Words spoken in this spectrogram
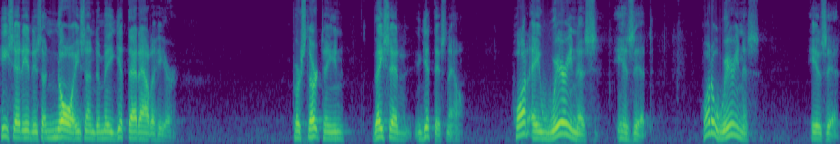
He said, It is a noise unto me. Get that out of here. Verse 13, they said, Get this now. What a weariness is it what a weariness is it?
